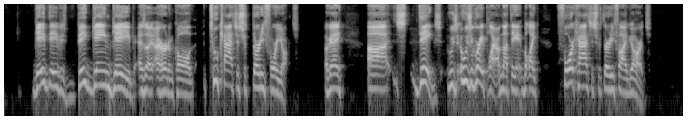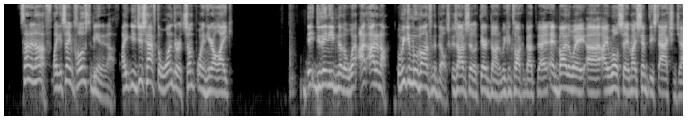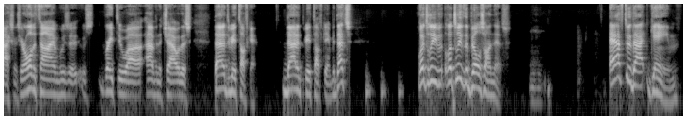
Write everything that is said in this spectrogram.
Gabe Davis, big game Gabe, as I, I heard him called, two catches for 34 yards. Okay. Uh, Diggs, who's who's a great player. I'm not thinking, but like four catches for 35 yards. It's not enough. Like it's not even close to being enough. I, you just have to wonder at some point here, like, they, do they need another way? I, I don't know. We can move on from the Bills because obviously, look, they're done. We can talk about that. And by the way, uh, I will say my sympathies to Action Jackson's here all the time. Who's a, it was great to uh, have in the chat with us. That had to be a tough game. That had to be a tough game. But that's let's leave let's leave the Bills on this. After that game,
